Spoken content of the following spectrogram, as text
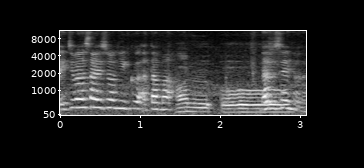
で一番最初に行く頭。なるせんだ。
